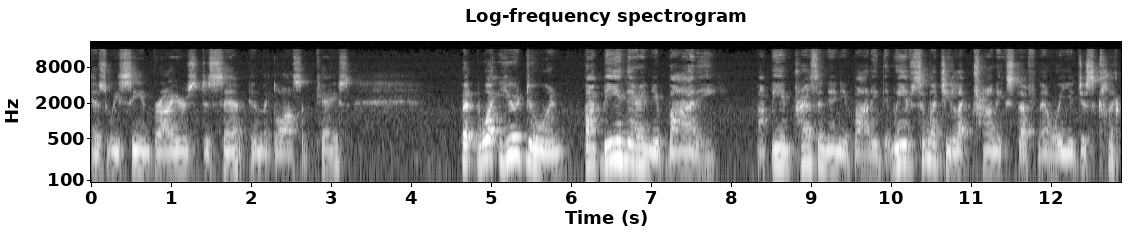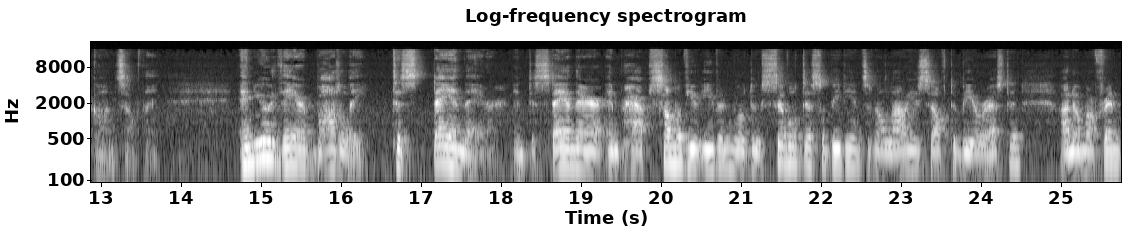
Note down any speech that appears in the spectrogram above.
as we see in Breyer's dissent in the Glossip case. But what you're doing by being there in your body, by being present in your body, that we have so much electronic stuff now where you just click on something. And you're there bodily to stand there and to stand there and perhaps some of you even will do civil disobedience and allow yourself to be arrested. I know my friend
